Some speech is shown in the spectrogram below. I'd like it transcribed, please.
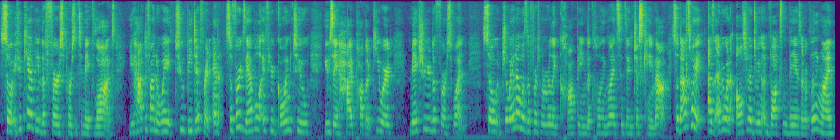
So if you can't be the first person to make vlogs, you have to find a way to be different. And so for example, if you're going to use a high popular keyword, make sure you're the first one. So Joanna was the first one really copying the clothing line since they just came out. So that's why as everyone else started doing unboxing videos of her clothing line,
